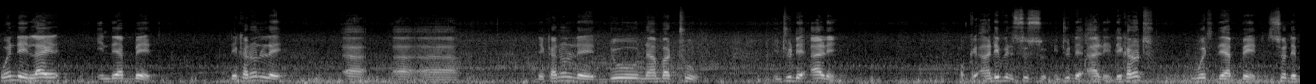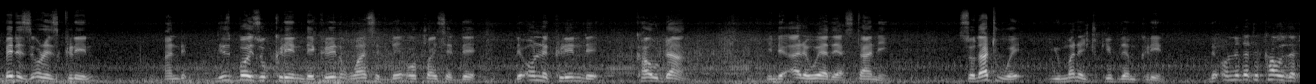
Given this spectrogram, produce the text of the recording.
When they lie in their bed, they can only uh, uh, uh, they can only do number two into the alley. Okay, and even susu into the alley. They cannot wet their bed. So the bed is always clean. And these boys who clean, they clean once a day or twice a day. They only clean the cow dung in the alley where they are standing. So that way, you manage to keep them clean. The only that cows that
